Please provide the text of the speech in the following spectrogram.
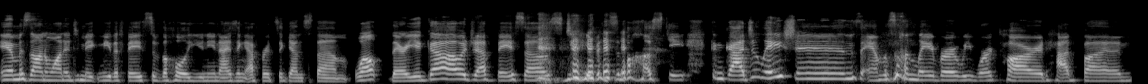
Amazon wanted to make me the face of the whole unionizing efforts against them. Well, there you go, Jeff Bezos, David Zapolsky. Congratulations, Amazon labor. We worked hard, had fun,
